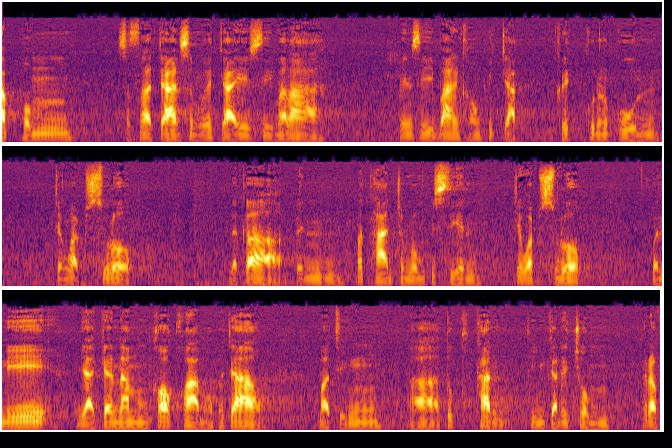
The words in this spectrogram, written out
ครับ ผมศาสตราจารย์เสมอใจศรีมาลา เป็นศรีบาลของคริสจักรคริสคุณนุกูล จังหวัดพิษณุโลก และก็เป็นประธานชมรมคริสเตียน จังหวัดพิษณุโลก วันนี้อยากจะนำข้อความของพระเจ้า มาถึงทุกท่านที่มีการได้ชมรับ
